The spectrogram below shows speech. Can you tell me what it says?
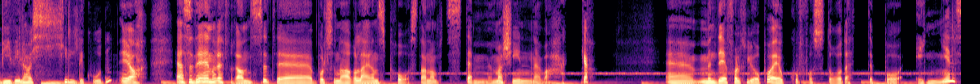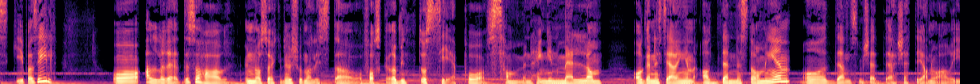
Vi vil ha kildekoden. Ja, altså det er en referanse til Bolsonaro-leirens påstand om at stemmemaskinene var hacka. Eh, men det folk lurer på, er jo hvorfor står dette på engelsk i Brasil? Og allerede så har undersøkende journalister og forskere begynt å se på sammenhengen mellom organiseringen av denne stormingen og den som skjedde 6. januar i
